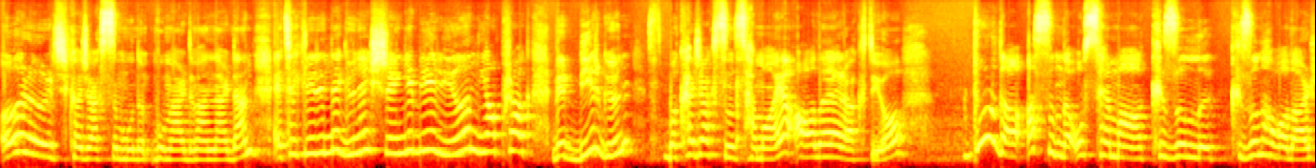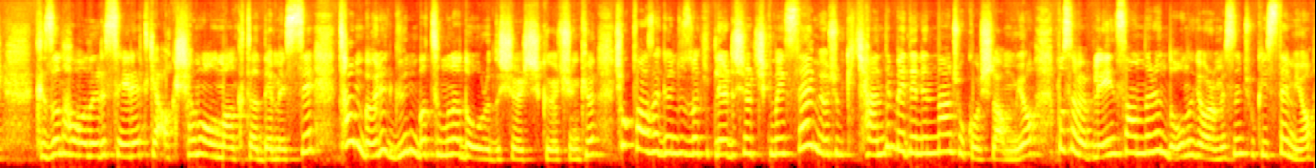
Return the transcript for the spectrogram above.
Ağır ağır çıkacaksın bu, bu merdivenlerden. Eteklerinde güneş rengi bir yığın yaprak ve bir gün bakacaksın semaya ağlayarak diyor Burada aslında o sema, kızıllık, kızıl havalar, kızıl havaları seyret ki akşam olmakta demesi böyle gün batımına doğru dışarı çıkıyor çünkü. Çok fazla gündüz vakitleri dışarı çıkmayı sevmiyor çünkü kendi bedeninden çok hoşlanmıyor. Bu sebeple insanların da onu görmesini çok istemiyor.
